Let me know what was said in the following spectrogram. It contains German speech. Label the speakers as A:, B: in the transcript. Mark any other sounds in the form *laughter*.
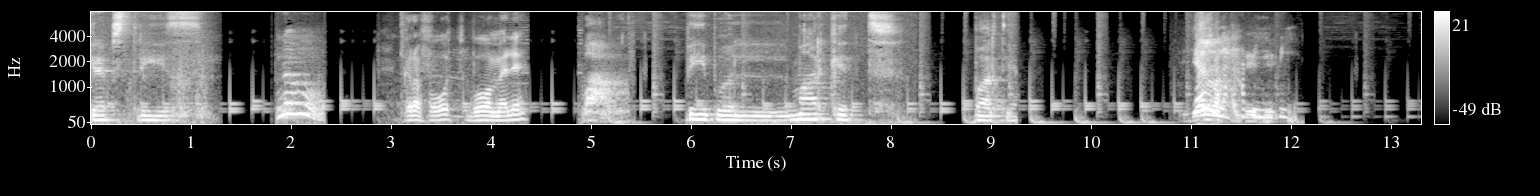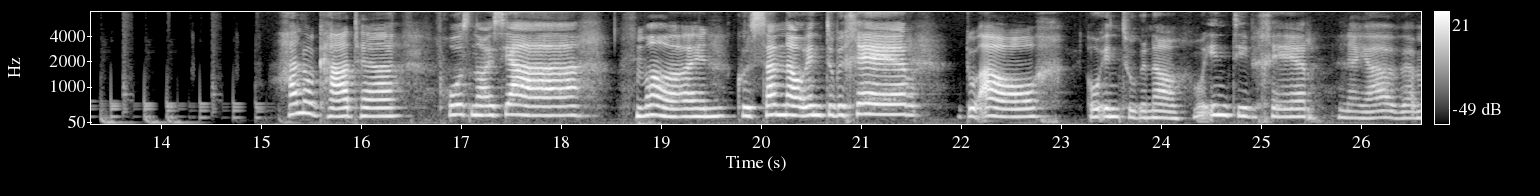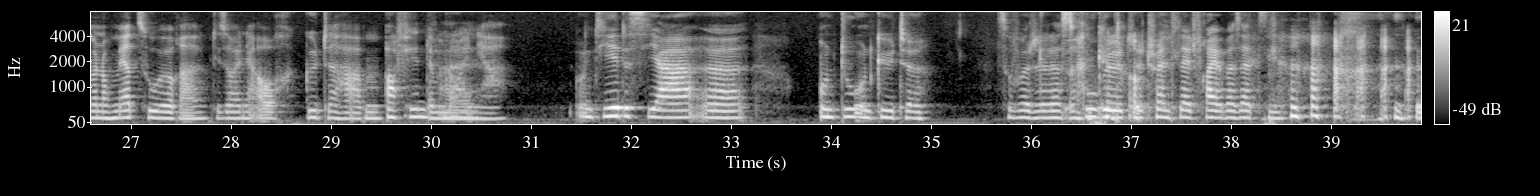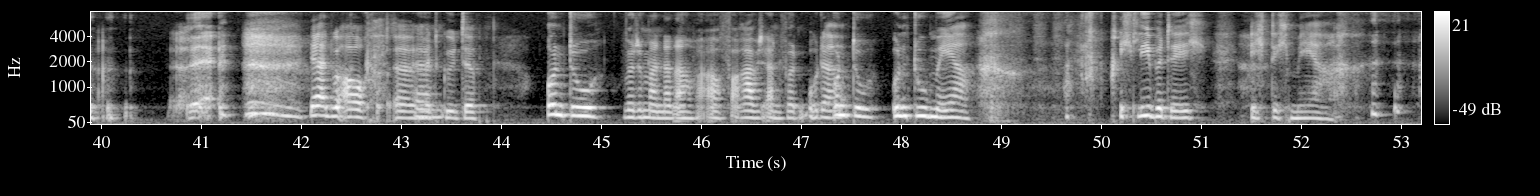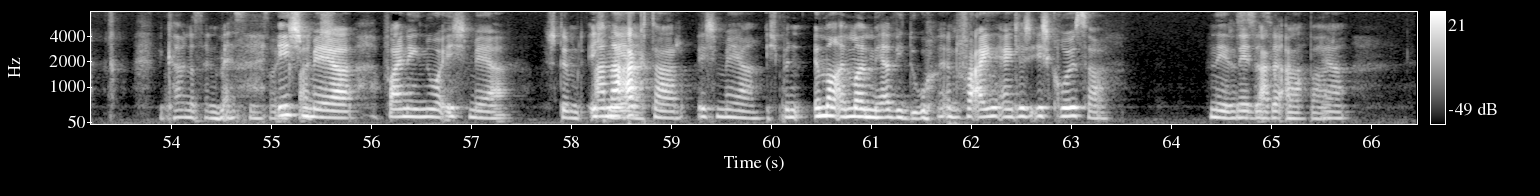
A: grapes trees,
B: جرافوت بومله
A: people, market, party.
C: يلا حبيبي
D: Hallo Kater.
E: Frohes neues Jahr.
D: Moin.
E: Kusanna und Intu Becher.
D: Du auch.
E: Oh, Intu, genau. Oh, Inti Becher.
D: Naja, wir haben ja noch mehr Zuhörer. Die sollen ja auch Güte haben.
E: Auf jeden
D: Im
E: Fall.
D: neuen Jahr.
E: Und jedes Jahr äh, und du und Güte. So würde das *laughs* Google
D: Genau.
E: Translate frei übersetzen. *laughs*
D: Ja, du auch äh,
E: Ähm,
D: mit Güte.
E: Und du würde man dann auch auf Arabisch antworten.
D: Oder
E: Und du.
D: Und du mehr. Ich liebe dich. Ich dich mehr. *laughs* Wie kann man das denn messen? So
E: Ich
D: Quatsch.
E: mehr. Vor allen Dingen nur ich mehr.
D: Stimmt, ich
E: Anna
D: mehr.
E: Akhtar. Ich mehr.
D: Ich bin immer einmal mehr wie du.
E: Und vor allem eigentlich ich größer. Nee, das
D: Nee,
E: ist
D: das
E: Akbar.
D: Akbar.
E: Ja.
